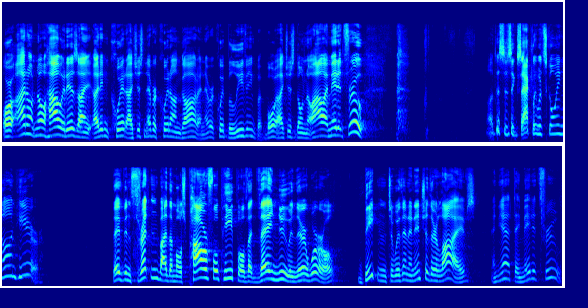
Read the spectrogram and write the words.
Or I don't know how it is, I, I didn't quit, I just never quit on God, I never quit believing, but boy, I just don't know how I made it through. Well, this is exactly what's going on here. They've been threatened by the most powerful people that they knew in their world, beaten to within an inch of their lives, and yet they made it through.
